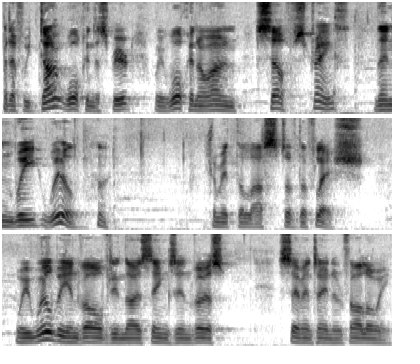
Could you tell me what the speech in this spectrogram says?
But if we don't walk in the Spirit, we walk in our own self strength, then we will commit the lust of the flesh. We will be involved in those things in verse 17 and following.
